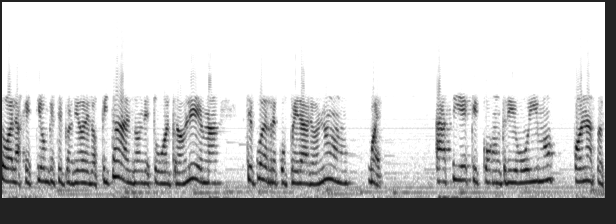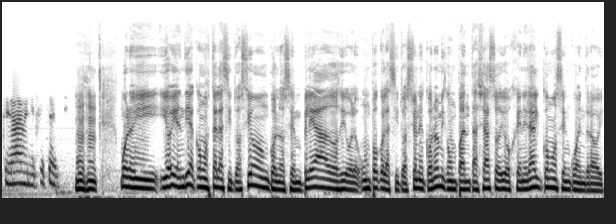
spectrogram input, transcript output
Toda la gestión que se perdió del hospital, dónde estuvo el problema, se puede recuperar o no. Bueno, así es que contribuimos con la sociedad de beneficencia. Bueno, y, hoy en día, ¿cómo está la situación con los empleados? Digo, un poco la situación económica, un pantallazo, digo, general, ¿cómo se encuentra hoy?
